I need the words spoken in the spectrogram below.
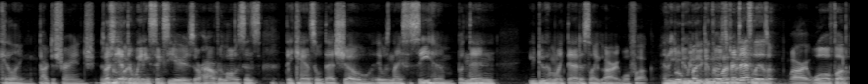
killing Doctor Strange. Especially after like- waiting six years or however long since they canceled that show. It was nice to see him, but then you do him like that, it's like, all right, well, fuck. And then you do like the. Fantastic. It's like, all right, well, fuck.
